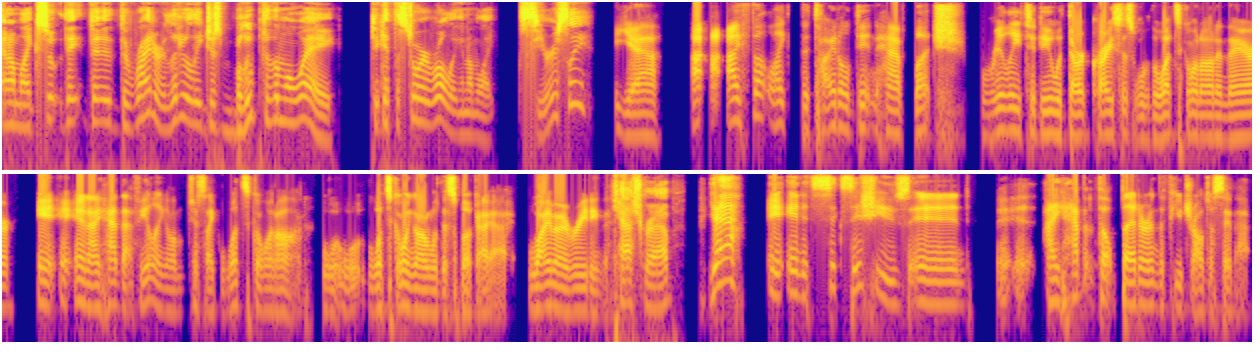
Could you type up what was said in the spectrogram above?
And I'm like, so they, the the writer literally just blooped them away to get the story rolling, and I'm like, seriously? Yeah, I, I- felt like the title didn't have much really to do with Dark Crisis, with what's going on in there, and, and I had that feeling. I'm just like, what's going on? Wh- wh- What's going on with this book? I, I why am I reading this? Cash grab. Yeah, and, and it's six issues, and I haven't felt better in the future. I'll just say that.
